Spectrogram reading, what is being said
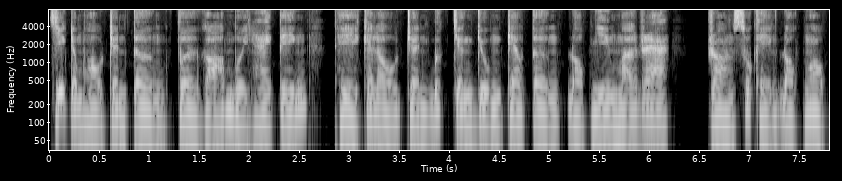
chiếc đồng hồ trên tường vừa gõ 12 tiếng thì cái lỗ trên bức chân dung treo tường đột nhiên mở ra. Ron xuất hiện đột ngột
